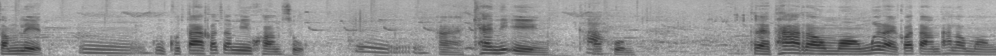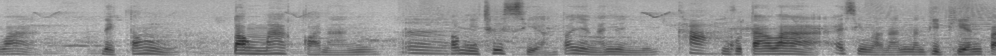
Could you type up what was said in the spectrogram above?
สำเร็จอืมคุณครูต้าก็จะมีความสุขอืมอ่าแค่นี้เองค่ะครับผม แต่ถ้าเรามองเมื่อไหร่ก็ตามถ้าเรามองว่าเด็กต้องต้องมากกว่านั้นอ่าต้องมีชื่อเสียงต้องอย่างนั้นอย่างนี้ค่ะคุณครูต้าว่าไอ้สิ่งเหล่านั้นมันผิดเพี้ยนไป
